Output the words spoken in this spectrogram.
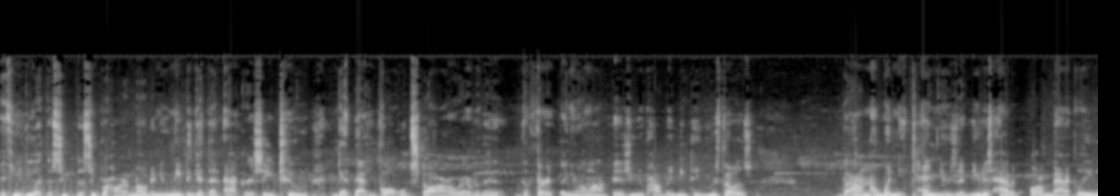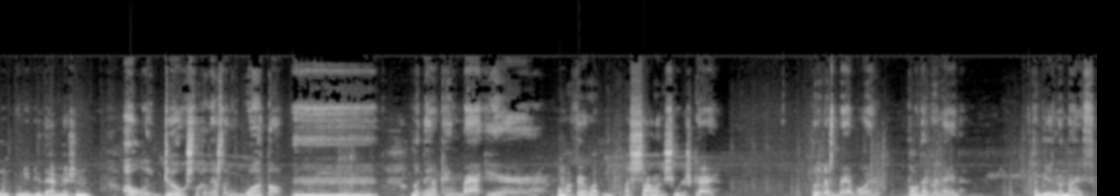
if, you do like the, su the super hard mode and you need to get that accuracy to get that gold star or whatever the, the third thing you unlocked is, you probably need to use those. But I don't know when you can use it. You just have it automatically when, when you do that mission. Holy deuce, look at this. Like, what the? Mm, good thing I came back here. Oh, my favorite weapon. A silent shooter's guy. Look at this bad boy. Pull that grenade. Stop using the knife.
